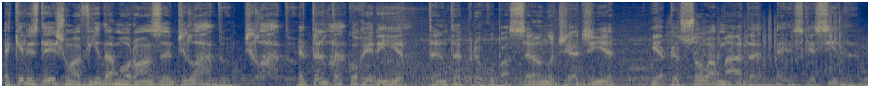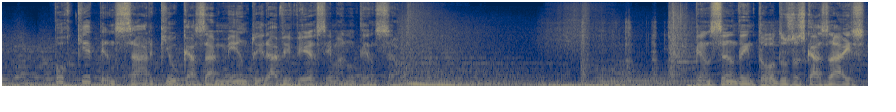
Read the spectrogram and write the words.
é que eles deixam a vida amorosa de lado. De lado. É tanta correria, tanta preocupação no dia a dia e a pessoa amada é esquecida. Por que pensar que o casamento irá viver sem manutenção? Pensando em todos os casais,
